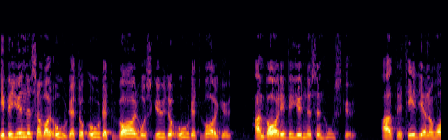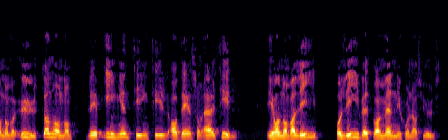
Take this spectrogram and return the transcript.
i begynnelsen var ordet och ordet var hos Gud och ordet var Gud. Han var i begynnelsen hos Gud. Allt är till genom honom och utan honom blev ingenting till av det som är till. I honom var liv och livet var människornas ljus.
